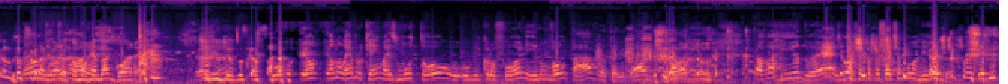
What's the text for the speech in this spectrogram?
Eu não tô Não, conseguindo tem- agora, eu tô hora. morrendo agora. Jesus cansado. Eu, eu não lembro quem, mas mutou o, microfone e não voltava, tá ligado? Porque tava rindo. Tava rindo, é. A gente Eu achou que a pessoa tinha morrido. Eu acho que foi ele.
